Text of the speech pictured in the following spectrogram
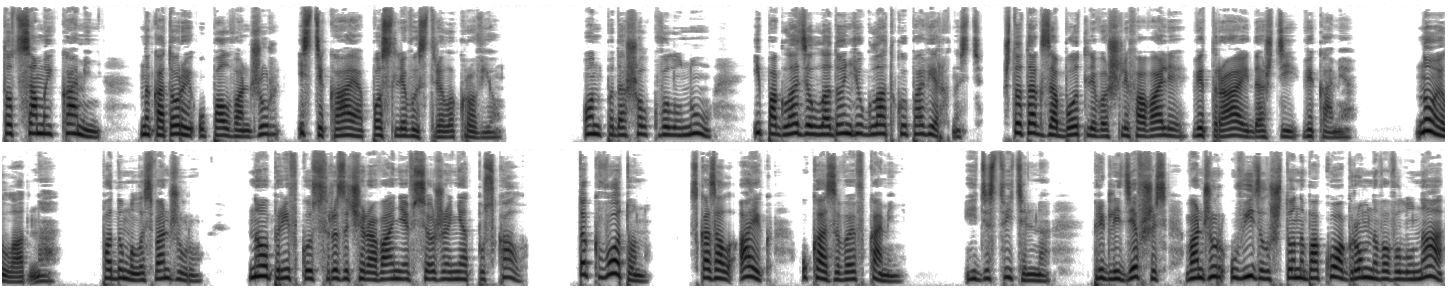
Тот самый камень, на который упал Ванжур, истекая после выстрела кровью. Он подошел к валуну и погладил ладонью гладкую поверхность, что так заботливо шлифовали ветра и дожди веками. «Ну и ладно», — подумалось Ванжуру. Но привкус разочарования все же не отпускал. «Так вот он», — сказал Айк, указывая в камень. И действительно, приглядевшись, Ванжур увидел, что на боку огромного валуна,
